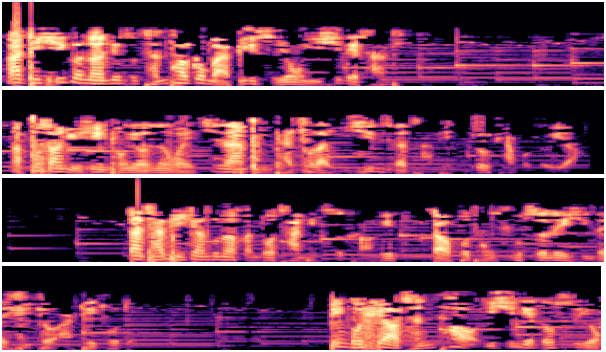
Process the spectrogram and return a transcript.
那第七个呢，就是成套购买并使用一系列产品。那不少女性朋友认为，既然品牌出了一系列的产品，就全部都要。但产品线中的很多产品是考虑到不同肤质类型的需求而推出的。并不需要成套一系列都使用，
